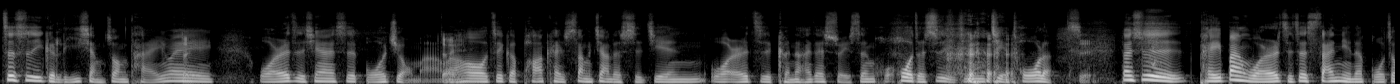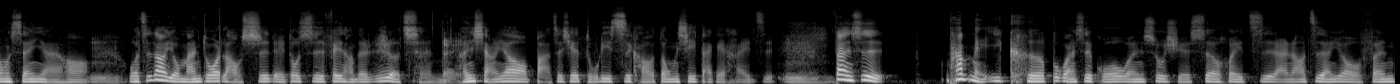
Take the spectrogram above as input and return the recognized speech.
这是一个理想状态，因为。我儿子现在是国九嘛，然后这个 p o c k e t 上架的时间，我儿子可能还在水深火，或者是已经解脱了。是，但是陪伴我儿子这三年的国中生涯，哈，嗯，我知道有蛮多老师的都是非常的热忱，对，很想要把这些独立思考的东西带给孩子，嗯，但是他每一科，不管是国文、数学、社会、自然，然后自然又有分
